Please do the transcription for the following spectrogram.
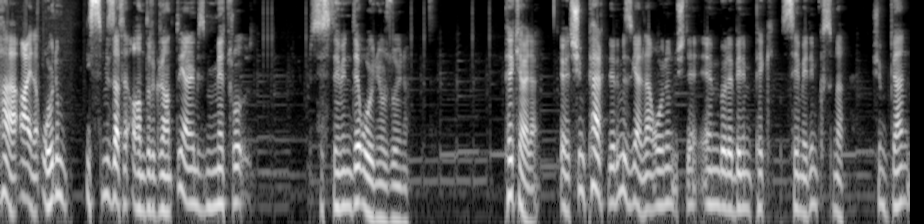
Ha aynen oyunun ismi zaten Underground'dı yani biz metro sisteminde oynuyoruz oyunu. Pekala. Evet şimdi perklerimiz geldi. Yani oyunun işte en böyle benim pek sevmediğim kısımlar. Şimdi ben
